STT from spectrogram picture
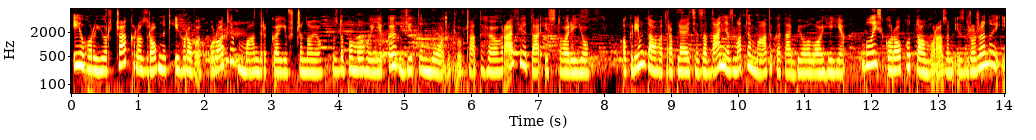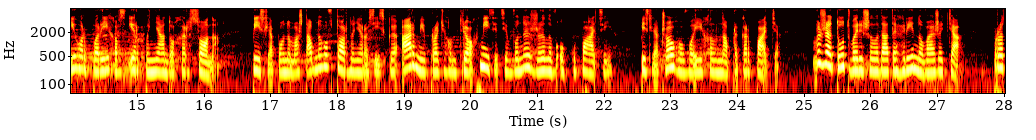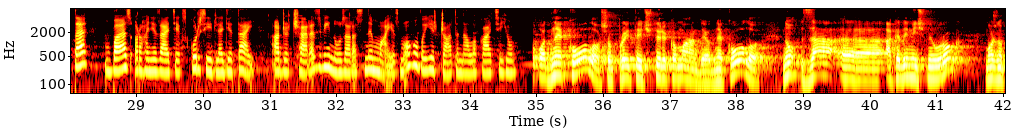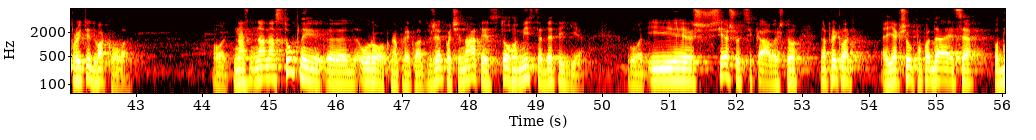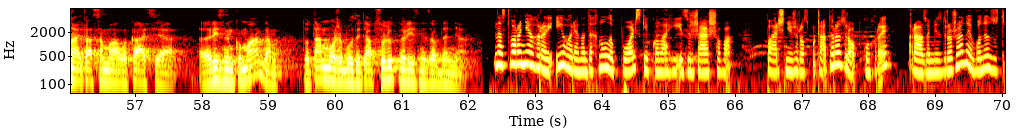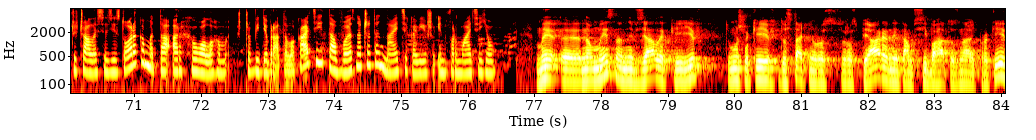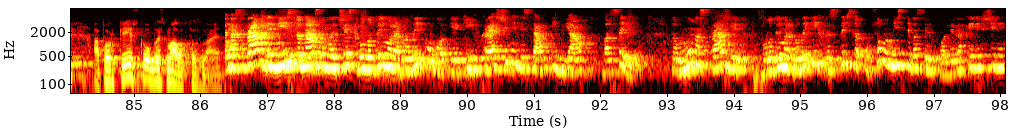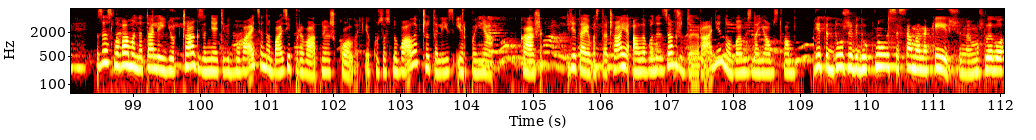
Ігор Юрчак розробник ігрових уроків мандри Київщиною, з допомогою яких діти можуть вивчати географію та історію. Окрім того, трапляються завдання з математики та біології. Близько року тому разом із дружиною Ігор переїхав з Ірпеня до Херсона. Після повномасштабного вторгнення російської армії протягом трьох місяців вони жили в окупації, після чого виїхали на Прикарпаття. Вже тут вирішили дати грі нове життя. Проте без організації екскурсій для дітей, адже через війну зараз немає змоги виїжджати на локацію. Одне коло, щоб пройти чотири команди, одне коло. Ну, за е, академічний урок можна пройти два кола. От. На, на наступний е, урок, наприклад, вже починати з того місця, де ти є. От. І ще що цікаве, що, наприклад, якщо попадається одна і та сама локація е, різним командам, то там може бути абсолютно різні завдання. На створення гри Ігоря надихнули польські колеги із Жешова. Перш ніж розпочати розробку гри, разом із дружиною вони зустрічалися з істориками та археологами, щоб відібрати локації та визначити найцікавішу інформацію. Ми е, навмисно не взяли Київ, тому що Київ достатньо роз, розпіарений, там всі багато знають про Київ, а про Київську область мало хто знає. Насправді місто названо честь Володимира Великого, який в хрещенні дістав ім'я Василь. Тому насправді Володимир Великий хрестився у цьому місті Василькові на Київщині. За словами Наталії Юрчак, заняття відбувається на базі приватної школи, яку заснували вчителі з Ірпеня. Каже, дітей вистачає, але вони завжди раді новим знайомствам. Діти дуже відгукнулися саме на Київщину. Можливо,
